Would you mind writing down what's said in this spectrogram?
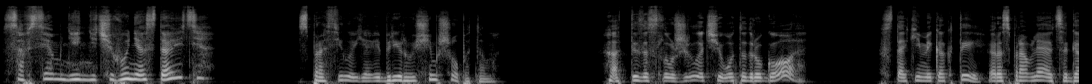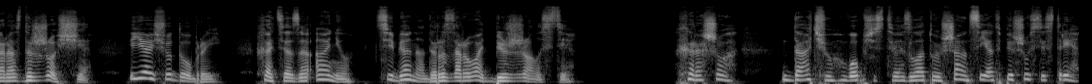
совсем мне ничего не оставите?» Спросила я вибрирующим шепотом. А ты заслужила чего-то другого? С такими, как ты, расправляются гораздо жестче. Я еще добрый. Хотя за Аню тебя надо разорвать без жалости. Хорошо. Дачу в обществе «Золотой шанс» я отпишу сестре.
